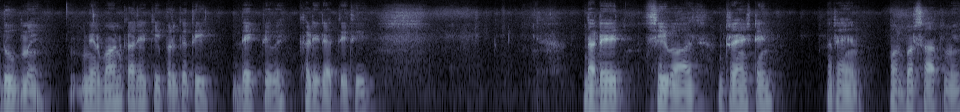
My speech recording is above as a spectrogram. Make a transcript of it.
धूप में निर्माण कार्य की प्रगति देखते हुए खड़ी रहती थी। The day she was drenched in rain और बरसात में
